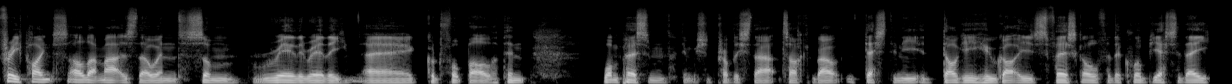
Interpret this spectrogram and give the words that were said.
three points, all that matters though, and some really, really uh, good football. I think one person I think we should probably start talking about Destiny Udogie, who got his first goal for the club yesterday.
